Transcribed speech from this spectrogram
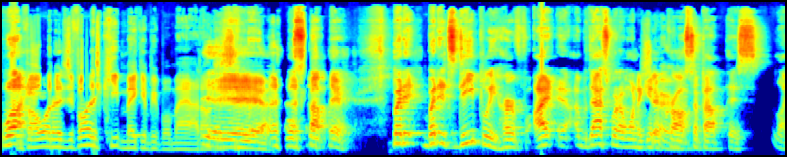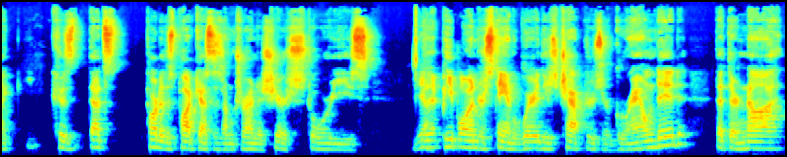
Well, if I want to, if I want to keep making people mad, I'll yeah, just... yeah, yeah, we'll stop there. But it, but it's deeply hurtful. I, I that's what I want to get sure. across about this, like, because that's part of this podcast is I'm trying to share stories yeah. that people understand where these chapters are grounded that they're not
